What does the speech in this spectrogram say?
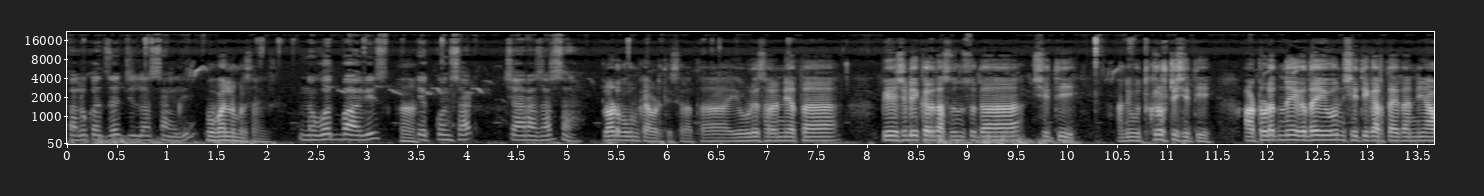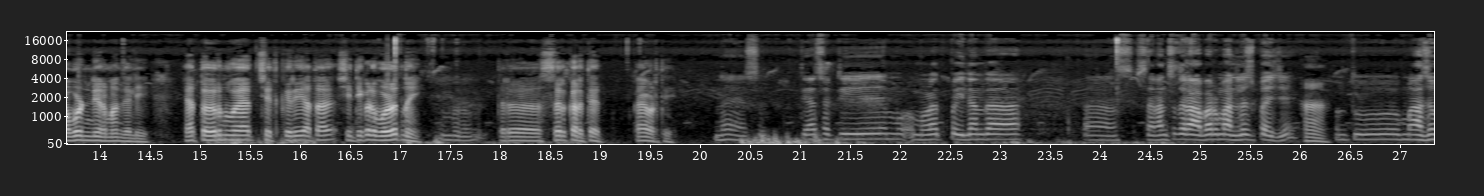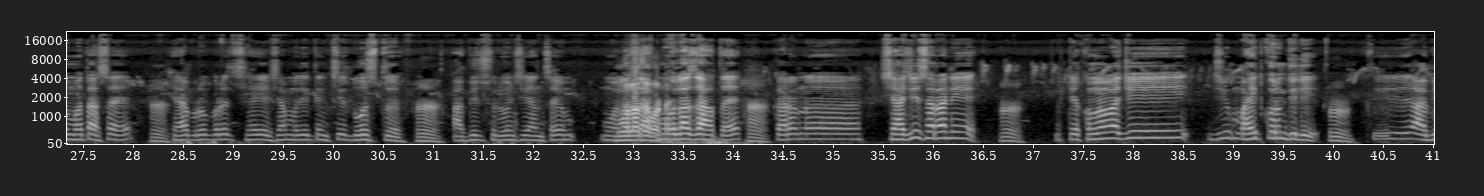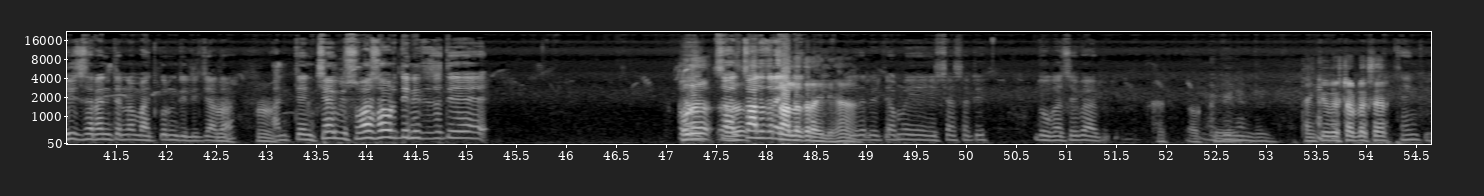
तालुका जत जिल्हा सांगली. मोबाईल नंबर सांगा सर. नव्वद बावीस हा. एकोणसाठ चार हजार सहा. प्लॉट बघून काय वाटते सर? आता एवढे सरांनी आता पी एच डी करत असून सुद्धा शेती आणि उत्कृष्ट शेती आठवड्यातनं एकदा येऊन शेती करतायत आणि आवड निर्माण झाली. या तरुण वयात शेतकरी आता शेतीकडे वळत नाही. बरोबर. तर अं, सर करतायत काय वाटते नाही असं त्यासाठी मु- मुळात पहिल्यांदा सरांचं तर आभार मानलंच पाहिजे. हां. पण तू माझं मत असं आहे हां. ह्याबरोबरच ह्या यशामध्ये त्यांचे दोस्त हां. अभित सूर्यवंशी यांचा मोलाचा मोलाचा वाटा. मोलाचा हात आहे. हां. कारण अ, शहाजी सरांनी हां. टेक्नॉलॉजी जी माहीत करून दिली ती अभित सरांनी त्यांना माहीत करून दिली ज्यादा हं. आणि त्यांच्या विश्वासावर त्यांनी तिचं ते थोडं चाल- अं, चालत राहिले. चालत हां. त्यामुळे यशासाठी दोघांचे okay. Thank you, best of sir. Thank you.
